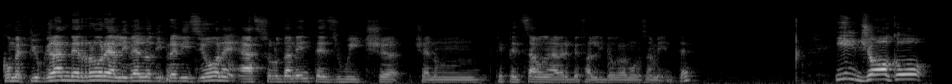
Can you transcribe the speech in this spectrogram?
Come più grande errore a livello di previsione è assolutamente Switch, cioè non- che pensavo che ne avrebbe fallito clamorosamente. Il gioco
